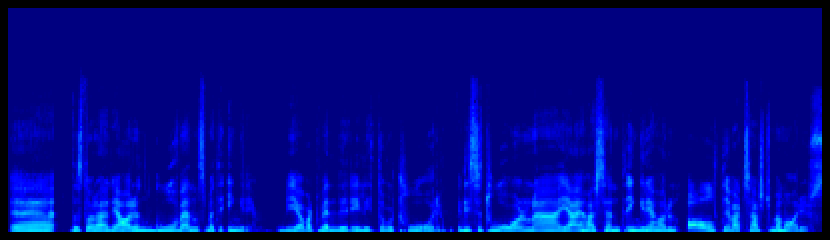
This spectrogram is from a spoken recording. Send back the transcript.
Eh, det står her Jeg har en god venn som heter Ingrid. Vi har vært venner i litt over to år. I disse to årene jeg har sendt Ingrid, har hun alltid vært kjæreste med Marius.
